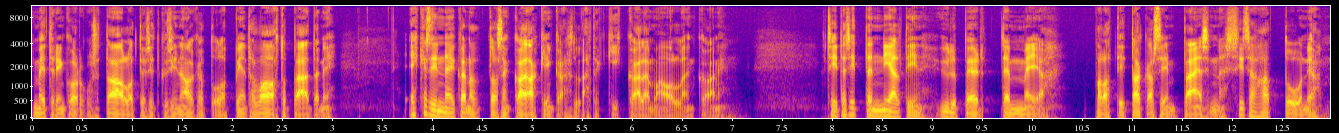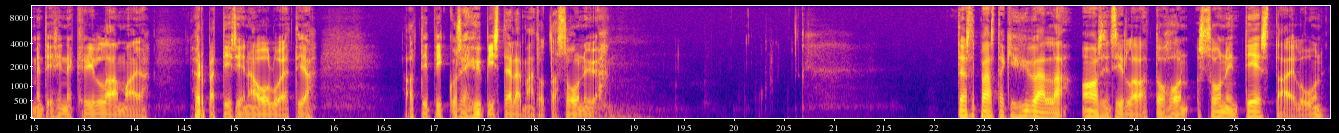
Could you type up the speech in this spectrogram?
metrin korkuiset aallot, ja sitten kun siinä alkaa tulla pientä vaahtopäätä, niin ehkä sinne ei kannata toisen kajakin kanssa lähteä kikkailemaan ollenkaan. Niin siitä sitten nieltiin ylpeytemme ja palattiin takaisin päin sinne sisähattuun ja mentiin sinne grillaamaan ja hörpättiin siinä oluet ja alettiin pikkusen hypistelemään tota sonyä. Tästä päästäkin hyvällä aasinsillalla tuohon Sonin testailuun.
